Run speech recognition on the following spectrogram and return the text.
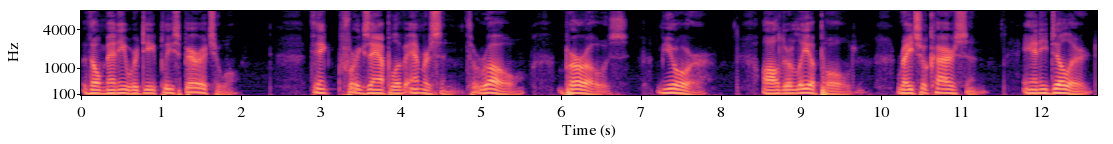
though many were deeply spiritual. Think, for example, of Emerson, Thoreau, Burroughs, Muir, Aldo Leopold, Rachel Carson, Annie Dillard,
